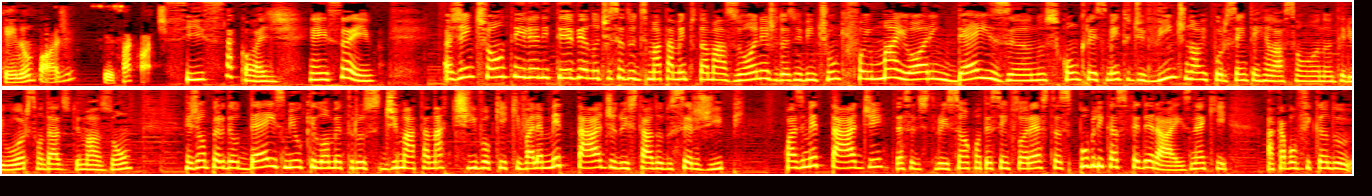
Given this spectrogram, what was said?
Quem não pode, se sacode. Se sacode. É isso aí. A gente ontem, Eliane, teve a notícia do desmatamento da Amazônia de 2021, que foi o maior em 10 anos, com um crescimento de 29% em relação ao ano anterior, são dados do Amazon. A região perdeu 10 mil quilômetros de mata nativa, o que equivale a metade do estado do Sergipe. Quase metade dessa destruição aconteceu em florestas públicas federais, né, que acabam ficando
